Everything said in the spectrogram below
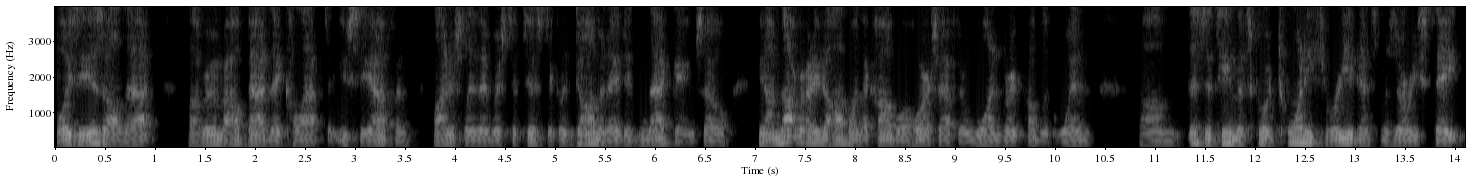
Boise is all that. Uh, remember how bad they collapsed at UCF, and honestly, they were statistically dominated in that game. So, you know, I'm not ready to hop on the cowboy horse after one very public win. Um, this is a team that scored 23 against Missouri State,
